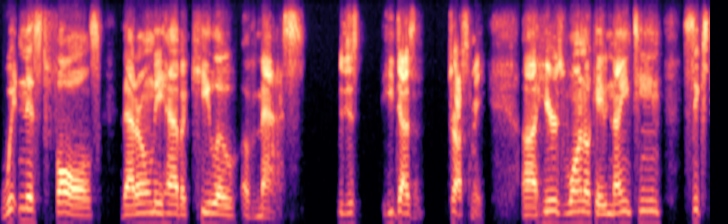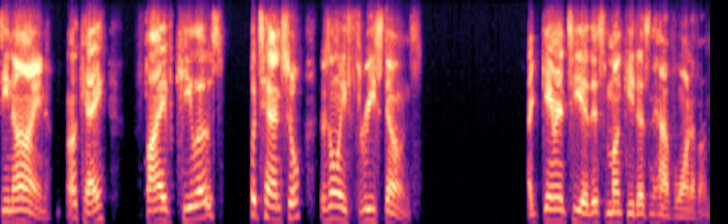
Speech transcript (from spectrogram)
witnessed falls that only have a kilo of mass. It just, he doesn't, trust me. Uh, here's one, okay, 1969. Okay, five kilos, potential. There's only three stones. I guarantee you this monkey doesn't have one of them.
